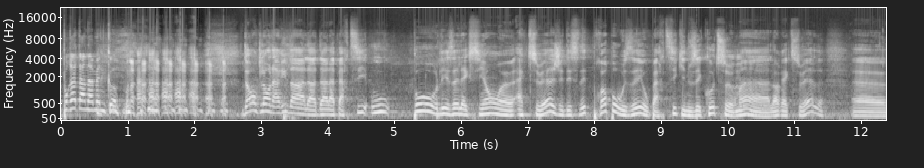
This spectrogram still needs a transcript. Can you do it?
pourrais t'en amener une coupe. Donc là, on arrive dans la, dans la partie où, pour les élections euh, actuelles, j'ai décidé de proposer aux partis qui nous écoutent sûrement à l'heure actuelle euh,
